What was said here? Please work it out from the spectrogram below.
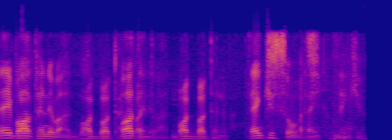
नहीं बहुत धन्यवाद। बहुत बहुत बहुत धन्यवाद। बहुत बहुत धन्यवाद। Thank you so much. Thank you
